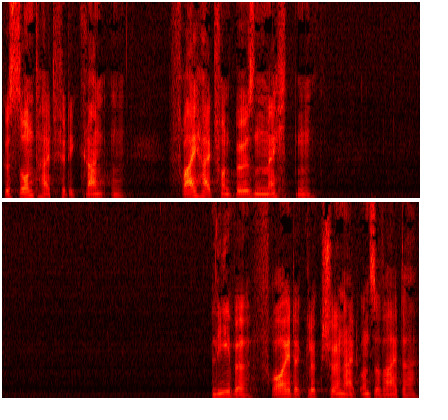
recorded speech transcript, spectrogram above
Gesundheit für die Kranken, Freiheit von bösen Mächten, Liebe, Freude, Glück, Schönheit und so weiter.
